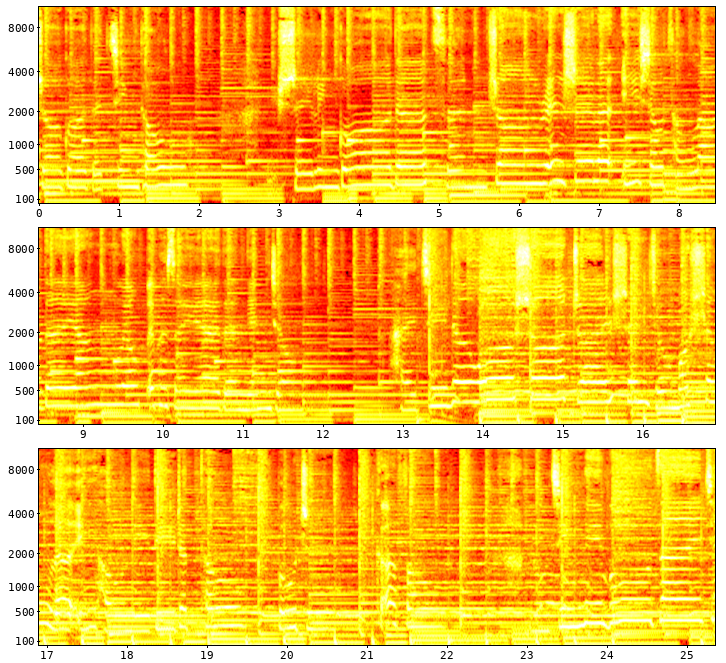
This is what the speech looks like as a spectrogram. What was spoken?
说过的尽头。雨水淋过的村庄，认识了一袖苍老的杨柳，背叛岁月的年久。还记得我说转身就陌生了以后，你低着头，不知可否。如今你不在，今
